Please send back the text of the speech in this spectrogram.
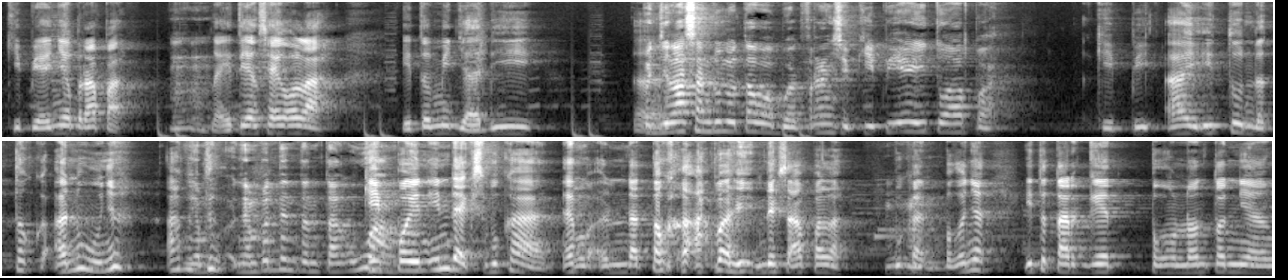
KPI-nya berapa. Nah itu yang saya olah. Itu menjadi eh, Penjelasan dulu tahu buat friendship KPI itu apa? KPI itu ndak tahu ke anunya apa Yang, tuh? yang penting tentang Key uang. point index bukan? Eh ndak tahu apa indeks apalah. Bukan. Pokoknya itu target penonton yang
